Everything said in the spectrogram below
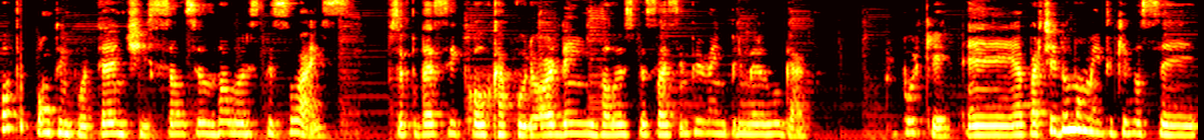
Outro ponto importante são seus valores pessoais. Se eu pudesse colocar por ordem, valores pessoais sempre vem em primeiro lugar. Por quê? É, a partir do momento que você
